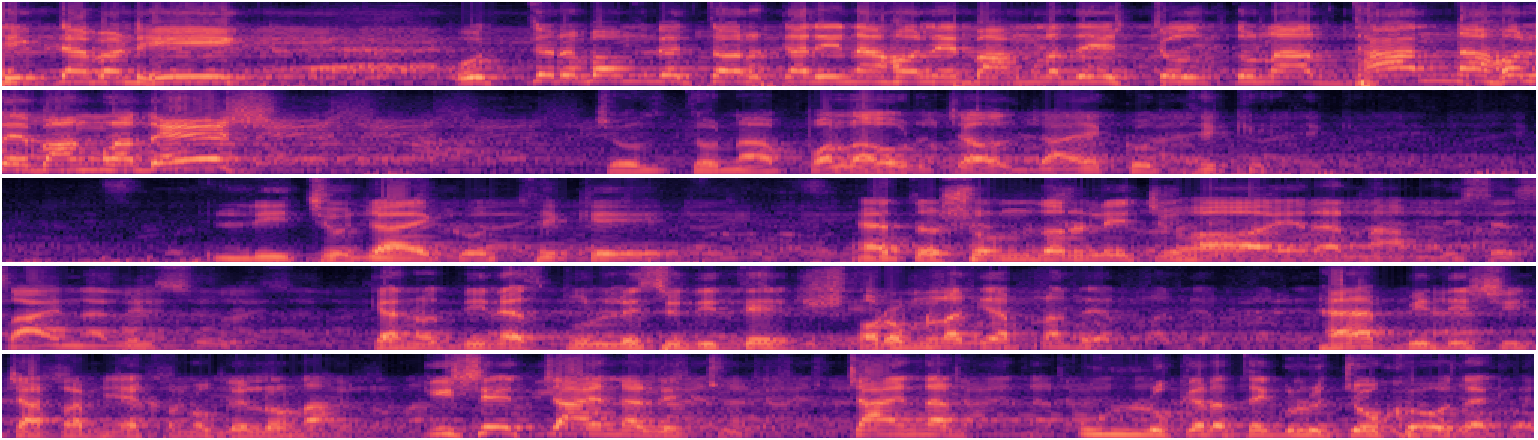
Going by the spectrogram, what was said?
ঠিক না বা ঠিক? উত্তরবঙ্গে তরকারি না হলে বাংলাদেশ চলতো না, ধান না হলে বাংলাদেশ চলতো না, পলাউর চাল যায় থেকে লিচু যায় থেকে এত সুন্দর লিচু হয়, এরা নাম দিছে চায়না লিচু। কেন দিনাজপুর লিচু দিতে শরম লাগে আপনাদের? হ্যাঁ বিদেশি চাটামি এখনও গেল না? কিসের চায়না লিচু? চায়নার উল্লুকেরা তো এগুলো চোখেও দেখে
